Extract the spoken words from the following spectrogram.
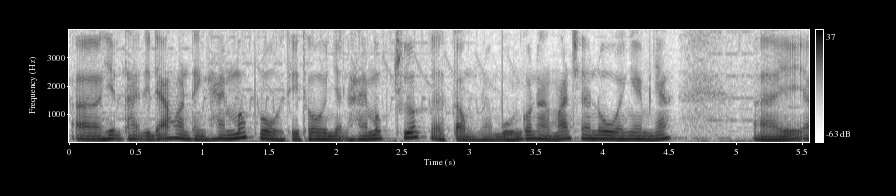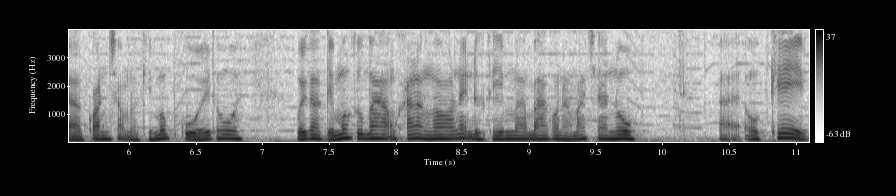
À, hiện tại thì đã hoàn thành hai mốc rồi thì thôi nhận hai mốc trước là tổng là bốn con hàng Marciano anh em nhé Đấy, à, quan trọng là cái mốc cuối thôi. Với cả cái mốc thứ ba cũng khá là ngon đấy được thêm à, ba con hàng Marciano. À, ok.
